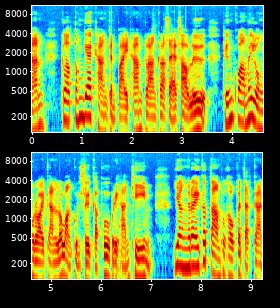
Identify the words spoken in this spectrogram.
นั้น กลับต้องแยกทางกันไปท่ามกลางกระแสข่าวลือ ถึงความไม่ลงรอยกันระหว่างกุนซือกับผู้บริหารทีม อย่างไรก็ตามพวกเขาก็จัดการ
